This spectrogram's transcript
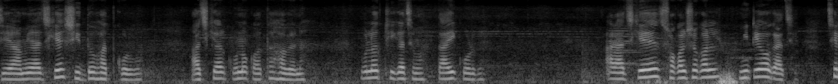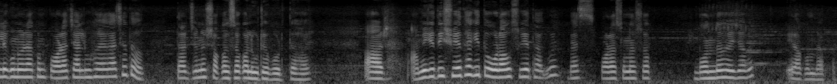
যে আমি আজকে সিদ্ধ ভাত করব। আজকে আর কোনো কথা হবে না। বলল, ঠিক আছে মা, তাই করবে। আর আজকে সকাল সকাল মিটেও গেছে। ছেলেগুলোর এখন পড়া চালু হয়ে গেছে তো, তার জন্য সকাল সকাল উঠে পড়তে হয়। আর আমি যদি শুয়ে থাকি তো ওরাও শুয়ে থাকবে। ব্যাস, পড়াশোনা সব বন্ধ হয়ে যাবে, এরকম ব্যাপার।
